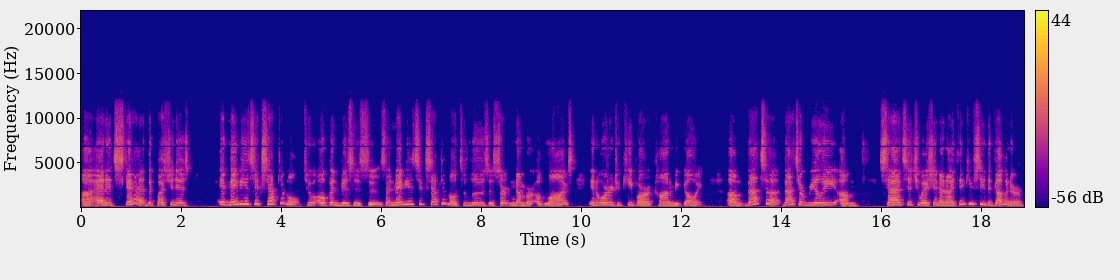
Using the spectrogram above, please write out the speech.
Uh, and instead, the question is, it maybe it's acceptable to open businesses, and maybe it's acceptable to lose a certain number of lives in order to keep our economy going. Um, that's a that's a really um, sad situation, and I think you see the governor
